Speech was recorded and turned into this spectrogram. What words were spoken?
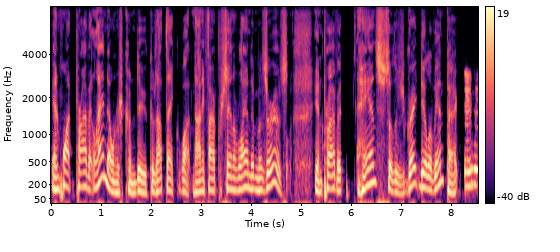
and what private landowners can do. Because I think, what, 95% of land in Missouri is in private hands. So there's a great deal of impact mm-hmm.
